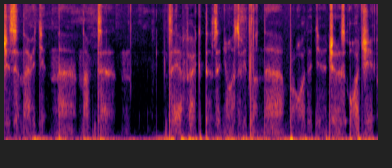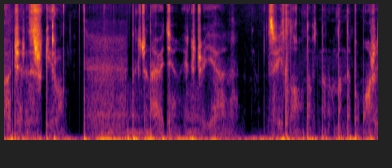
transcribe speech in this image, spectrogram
бачиться навіть не на це. Цей ефект синього світла не проходить через очі, а через шкіру. Так що навіть якщо є світло, воно, воно не поможе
